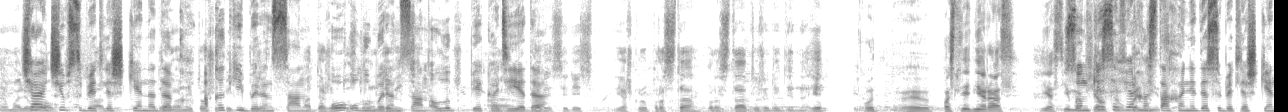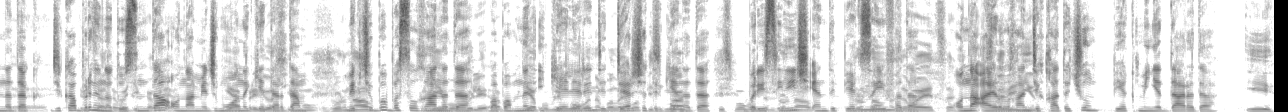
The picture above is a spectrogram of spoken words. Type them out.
намалював Чай хату. сүбетлешкен До едік. нього не то, що Ақыки підійти, бір а інсан, даже в о ұлы бір інсан олып пек А адиеді. Борис сидить, я ж кажу, проста, проста дуже людина. І Вот последний раз я с ним Сонки сефер хастаханеде сүбетлешкен 30 тұсында декабря. она меджмуаны кетірдім. Мектебі басылған еді. были- Бабамның где икелері опубликовано де было дер его шетірген письмо. еді. Письмо в Борис Ильич әнді пек еді. называется Она айрылған «Славянин». диқаты чун пек минетдар еді. И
